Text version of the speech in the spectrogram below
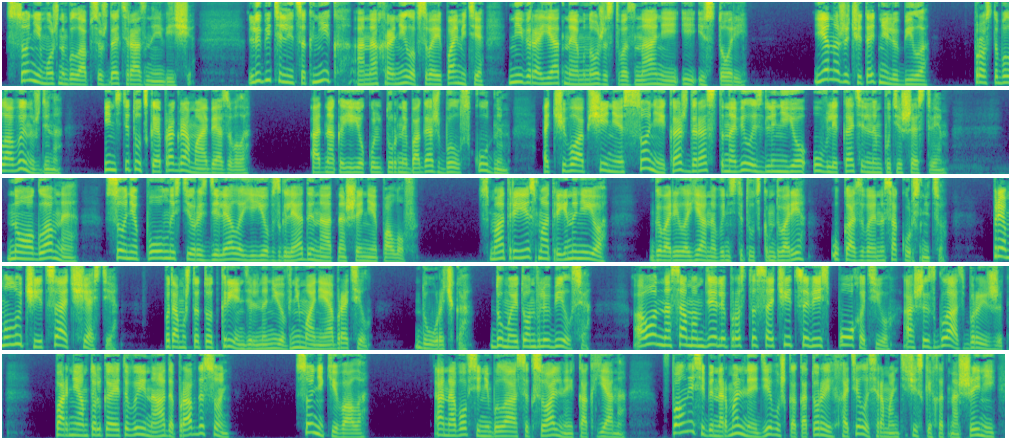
С Соней можно было обсуждать разные вещи. Любительница книг, она хранила в своей памяти невероятное множество знаний и историй. Яна же читать не любила. Просто была вынуждена. Институтская программа обязывала — Однако ее культурный багаж был скудным, отчего общение с Соней каждый раз становилось для нее увлекательным путешествием. Но главное, Соня полностью разделяла ее взгляды на отношения полов. «Смотри, смотри на нее, говорила Яна в институтском дворе, указывая на сокурсницу. «Прямо лучится от счастья, потому что тот крендель на нее внимание обратил. Дурочка. Думает, он влюбился а он на самом деле просто сочится весь похотью, аж из глаз брызжет. Парням только этого и надо, правда, Сонь?» Соня кивала. Она вовсе не была сексуальной, как Яна. Вполне себе нормальная девушка, которой хотелось романтических отношений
